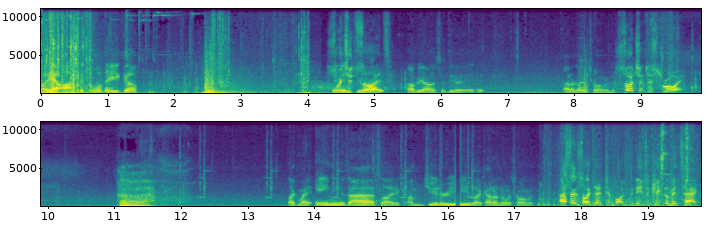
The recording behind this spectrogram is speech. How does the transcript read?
Oh yeah, optical. There you go. It Switching didn't right. sides. I'll be honest with you. It, it, I don't know what's wrong with me. Search and destroy. Like my aiming is ass. Like I'm jittery. Like I don't know what's wrong with me. Assets identified. We need to keep them intact.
